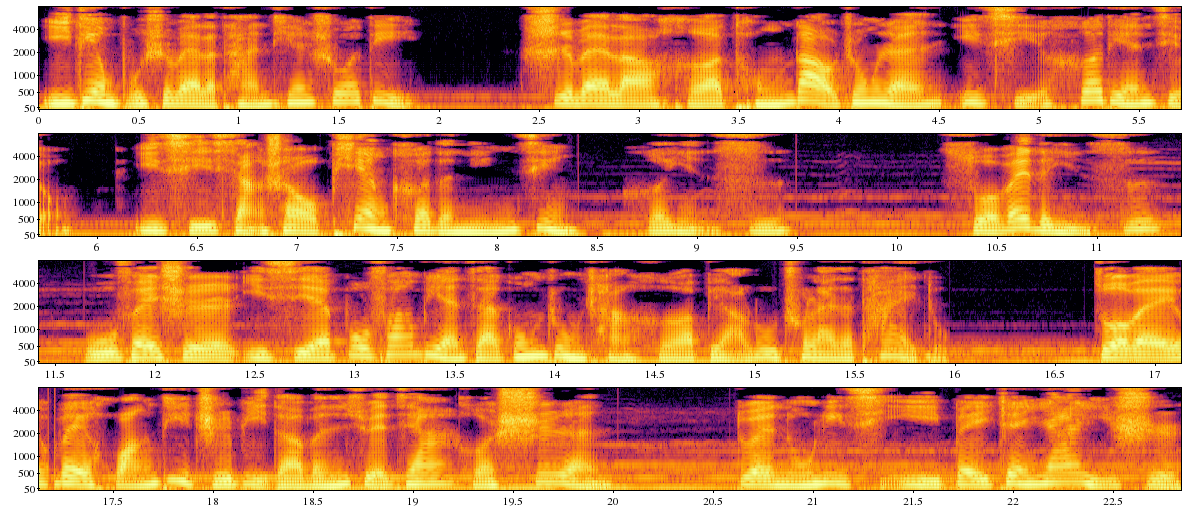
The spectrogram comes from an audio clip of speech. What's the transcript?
一定不是为了谈天说地，是为了和同道中人一起喝点酒，一起享受片刻的宁静和隐私。所谓的隐私，无非是一些不方便在公众场合表露出来的态度。作为为皇帝执笔的文学家和诗人，对奴隶起义被镇压一事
